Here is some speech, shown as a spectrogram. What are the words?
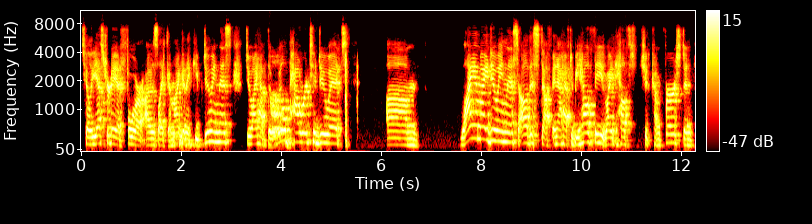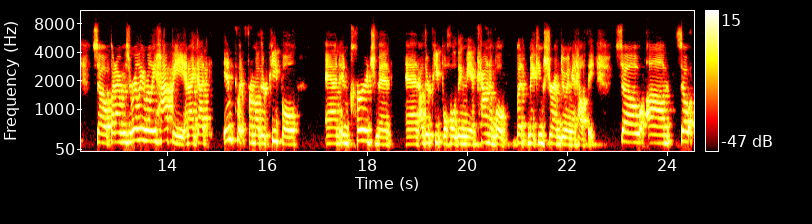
till yesterday at 4 I was like am I going to keep doing this? Do I have the willpower to do it? Um, why am I doing this? All this stuff. And I have to be healthy, right? Health should come first. And so, but I was really, really happy. And I got input from other people and encouragement and other people holding me accountable, but making sure I'm doing it healthy. So, um, so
